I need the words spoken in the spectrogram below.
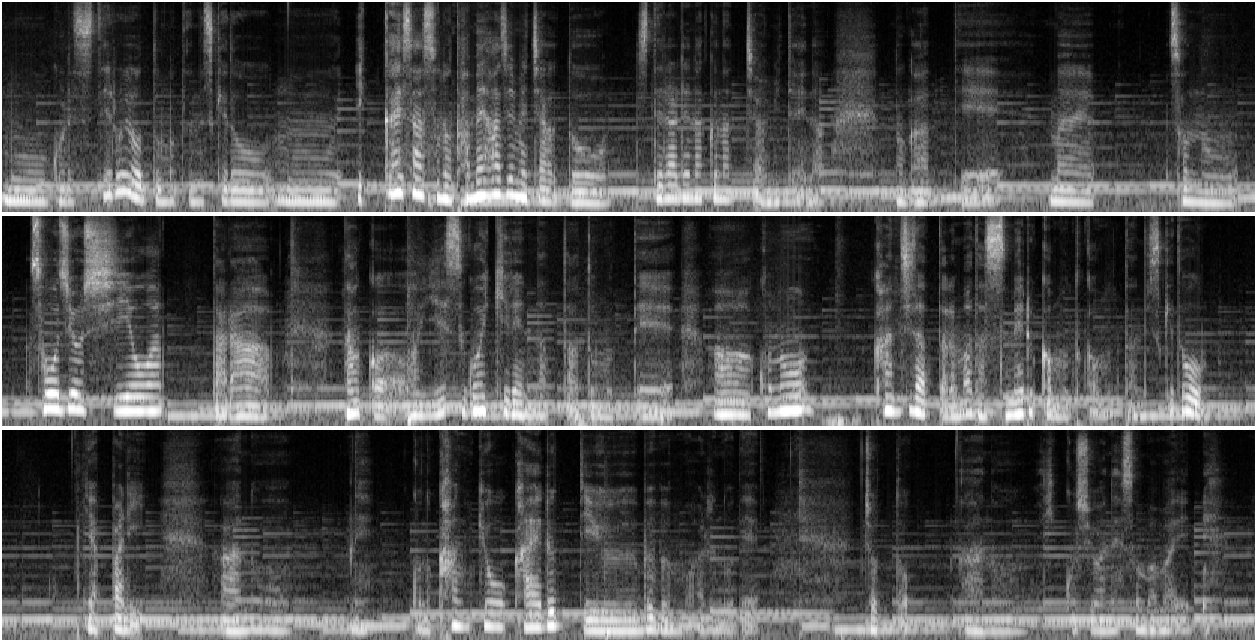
もうこれ捨てろよと思ったんですけどもう一回さその貯め始めちゃうと捨てられなくなっちゃうみたいなのがあって前その掃除をし終わったらなんか家すごい綺麗になったと思ってああこの感じだったらまだ住めるかもとか思ったんですけどやっぱりあのねこの環境を変えるっていう部分もあるのでちょっとあの引っ越しはねそのまま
